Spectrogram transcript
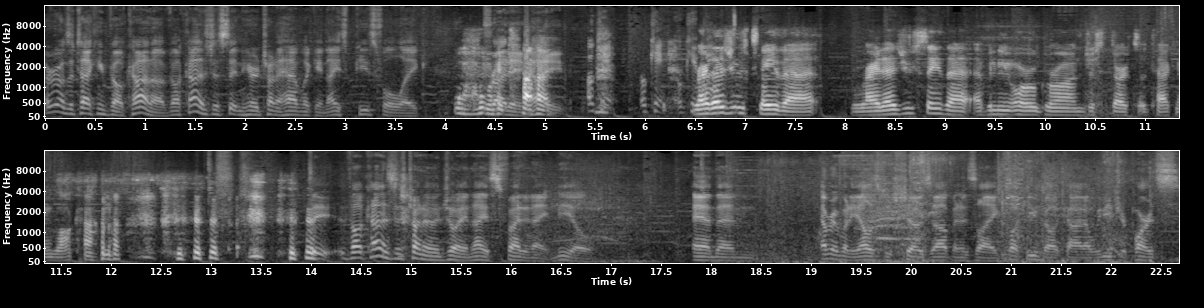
everyone's attacking Velkhana. Velkhana's just sitting here trying to have like a nice, peaceful like Oh my Friday god. night. Okay, okay, okay. Right Bob. as you say that, right as you say that, Ebony Odogaron just starts attacking Volcana. See, Velkhana's just trying to enjoy a nice Friday night meal. and then everybody else just shows up and is like, "Fuck you, Velkhana. We need your parts.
